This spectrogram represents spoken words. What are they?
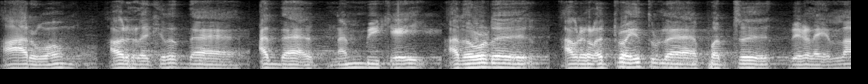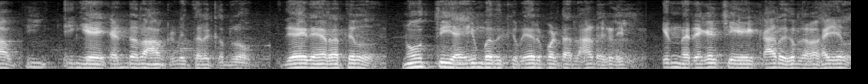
ஆர்வம் அவர்களுக்கு இருந்த அந்த நம்பிக்கை அதோடு அவர்கள் அற்று வைத்துள்ள பற்று இவைகளை எல்லாம் இங்கே கண்டு நாம் கிடைத்திருக்கின்றோம். இதே நேரத்தில் நூற்றி ஐம்பதுக்கு மேற்பட்ட நாடுகளில் இந்த நிகழ்ச்சியை காணுகின்ற வகையில்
